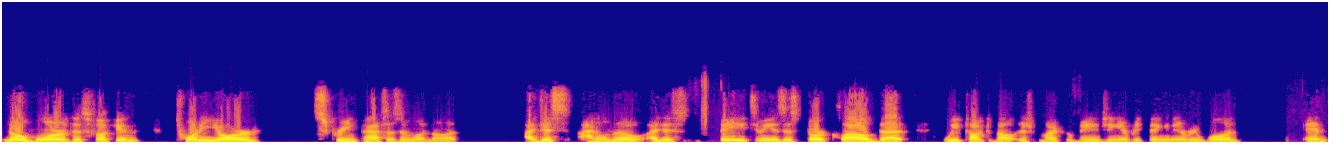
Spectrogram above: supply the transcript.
No more of this fucking twenty yard screen passes and whatnot." I just, I don't know. I just Beaty to me is this dark cloud that we've talked about, just micromanaging everything and everyone. And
